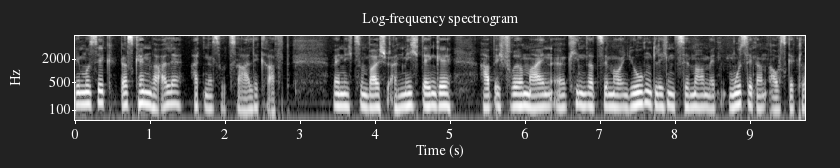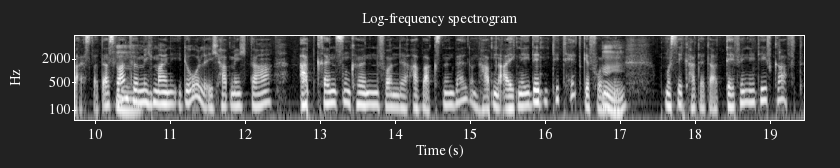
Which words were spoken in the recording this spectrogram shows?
Die Musik, das kennen wir alle, hat eine soziale Kraft. Wenn ich zum Beispiel an mich denke, habe ich früher mein äh, Kinderzimmer und Jugendlichenzimmer mit Musikern ausgekleistert. Das waren mhm. für mich meine Idole. Ich habe mich da abgrenzen können von der Erwachsenenwelt und habe eine eigene Identität gefunden. Mhm. Musik hatte da definitiv Kraft.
